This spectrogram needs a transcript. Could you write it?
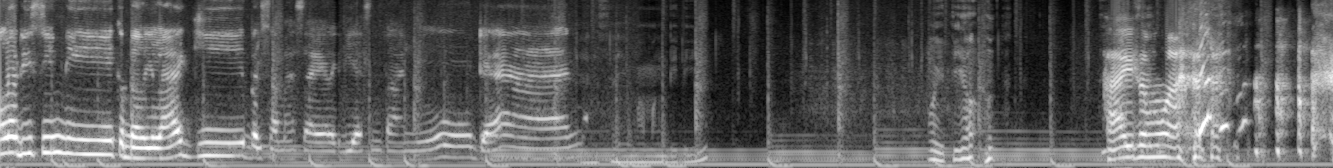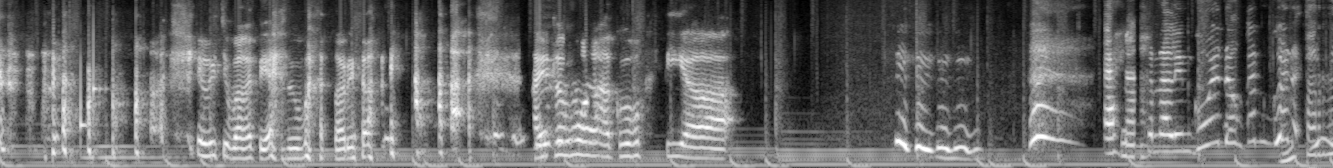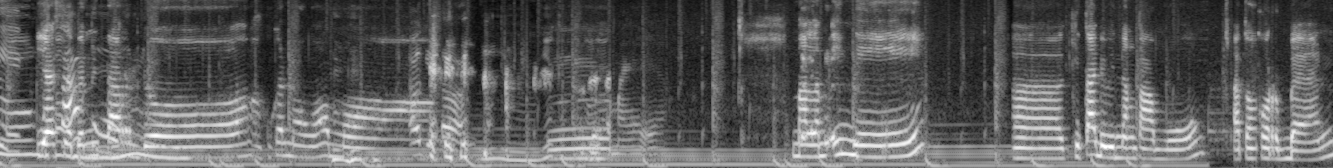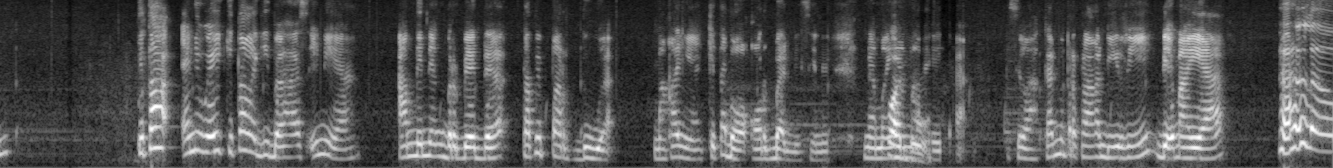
Halo di sini, kembali lagi bersama saya Lydia Sentanu dan Saya Mamang Didi. Woi Tio, Hai semua. Ini lucu banget ya, sumpah. Sorry, sorry. Hai semua, aku Tia. Eh, Nah. kenalin gue dong kan gue ada bentar ini. dong. ya bentar sebentar dong. dong, aku kan mau ngomong. Oh gitu. Hmm, ya, Hmm, ya. Malam ini eh, kita ada bintang tamu atau korban. Kita anyway kita lagi bahas ini ya, Amin yang berbeda tapi part 2. Makanya kita bawa korban di sini. Namanya Waduh. Maya. Silahkan memperkenalkan diri, Dek Maya. Halo,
